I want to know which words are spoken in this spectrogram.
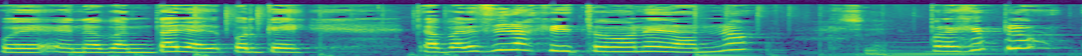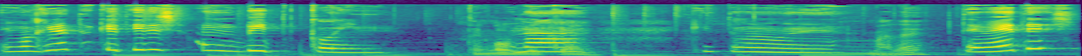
pues en la pantalla, porque te aparecen las criptomonedas, ¿no? Sí, Por ejemplo, imagínate que tienes un Bitcoin. tengo un una Bitcoin, criptomoneda. ¿vale? Te metes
